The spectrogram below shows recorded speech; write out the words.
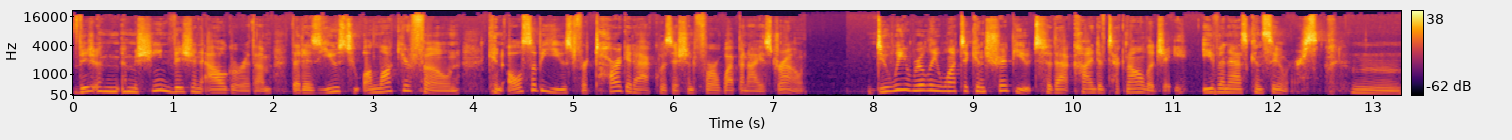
vision, machine vision algorithm that is used to unlock your phone can also be used for target acquisition for a weaponized drone. Do we really want to contribute to that kind of technology, even as consumers? Hmm.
